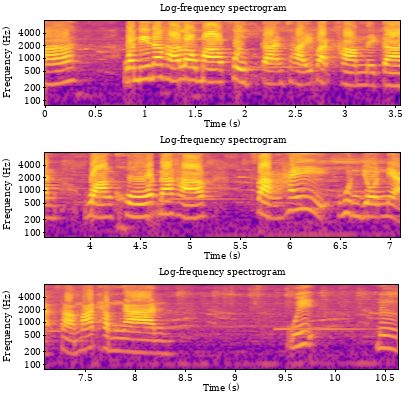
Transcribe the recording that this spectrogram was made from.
วันนี้นะคะเรามาฝึกการใช้บัตรคำในการวางโค้ดนะคะ สั่งให้หุ่นยนต์เนี่ยสามารถทำงานวิหนึ่ง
